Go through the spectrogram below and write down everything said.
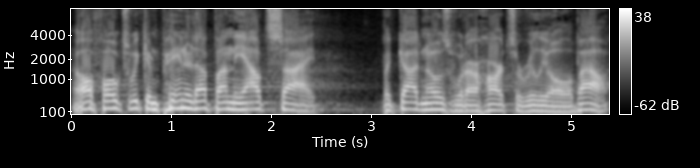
Oh, folks, we can paint it up on the outside, but God knows what our hearts are really all about.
